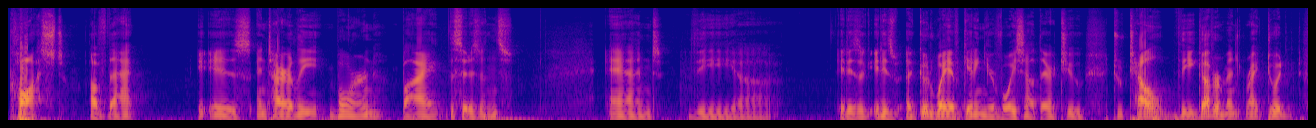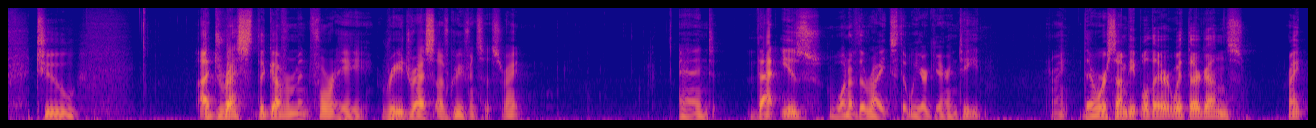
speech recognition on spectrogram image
cost of that is entirely borne by the citizens, and the uh, it is a, it is a good way of getting your voice out there to to tell the government, right? To to address the government for a redress of grievances, right? And that is one of the rights that we are guaranteed, right? There were some people there with their guns, right?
